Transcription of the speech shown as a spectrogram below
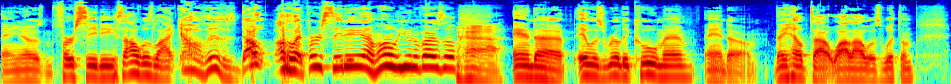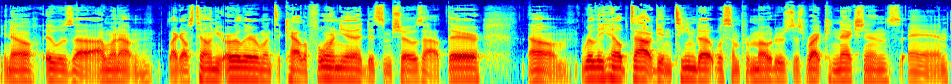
And you know it was my first CD, so I was like, "Oh, this is dope!" I was like, first CD, I'm on Universal," and uh, it was really cool, man. And um, they helped out while I was with them. You know, it was uh, I went out and like I was telling you earlier, went to California, did some shows out there um, really helped out getting teamed up with some promoters, just right connections, and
